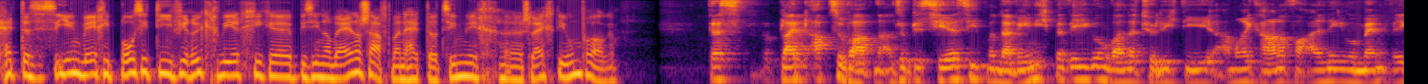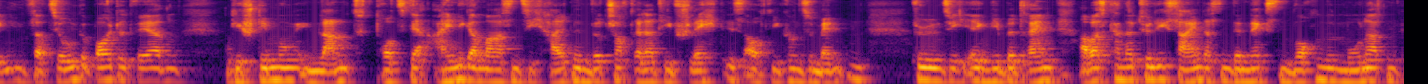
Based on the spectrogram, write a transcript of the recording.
Hat das irgendwelche positive Rückwirkungen bei seiner Wählerschaft? Man hat da ziemlich äh, schlechte Umfragen. Das bleibt abzuwarten. Also bisher sieht man da wenig Bewegung, weil natürlich die Amerikaner vor allen Dingen im Moment wegen Inflation gebeutelt werden. Die Stimmung im Land trotz der einigermaßen sich haltenden Wirtschaft relativ schlecht ist. Auch die Konsumenten fühlen sich irgendwie bedrängt. Aber es kann natürlich sein, dass in den nächsten Wochen und Monaten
